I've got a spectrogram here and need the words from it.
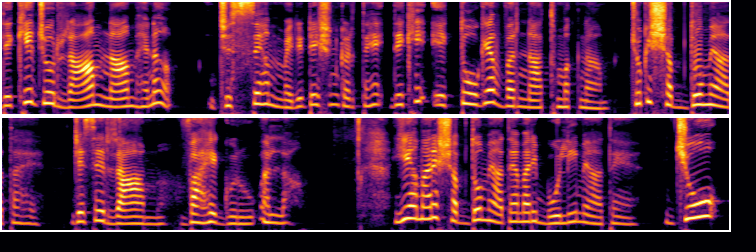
देखिए जो राम नाम है ना जिससे हम मेडिटेशन करते हैं, देखिए, एक तो हो गया वर्णात्मक नाम, जो कि शब्दों में आता है, जैसे राम वाहे गुरु अल्लाह। ये हमारे शब्दों में आते हैं, हमारी बोली में आते हैं। जो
